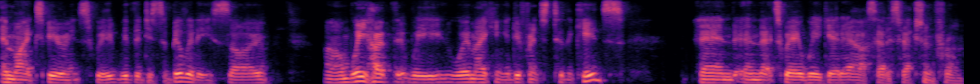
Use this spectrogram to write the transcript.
and my experience with, with the disabilities. So um, we hope that we we're making a difference to the kids, and and that's where we get our satisfaction from.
